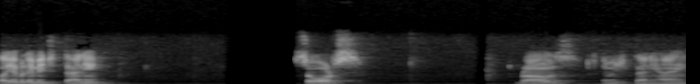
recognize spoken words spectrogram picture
طيب ال image الثاني. Source. Browse. ال image الثاني هاي.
